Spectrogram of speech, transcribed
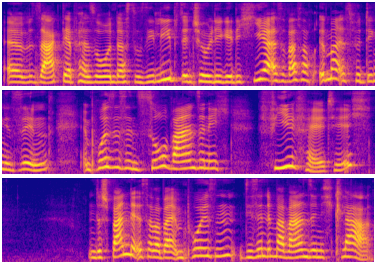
äh, sag der Person, dass du sie liebst, entschuldige dich hier, also was auch immer es für Dinge sind. Impulse sind so wahnsinnig vielfältig und das Spannende ist aber bei Impulsen, die sind immer wahnsinnig klar.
